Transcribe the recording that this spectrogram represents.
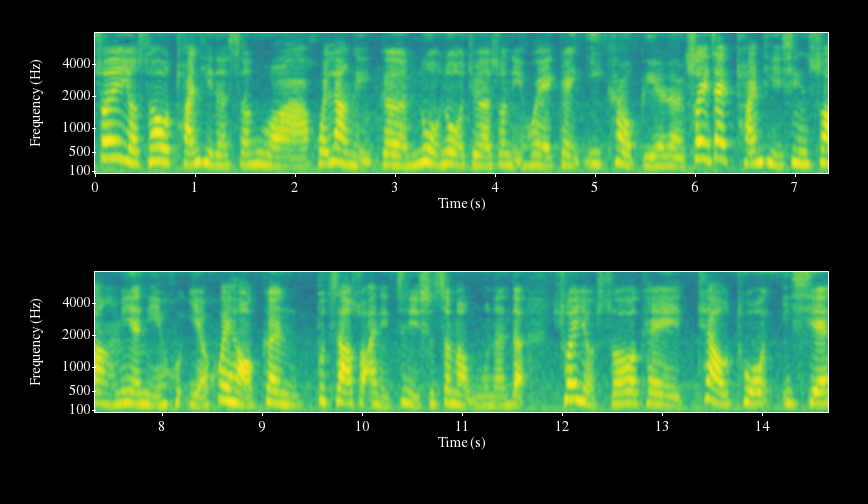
所以有时候团体的生活啊，会让你更懦弱，觉得说你会更依靠别人。所以在团体性上面，你会也会哈更不知道说，啊，你自己是这么无能的。所以有时候可以跳脱一些，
